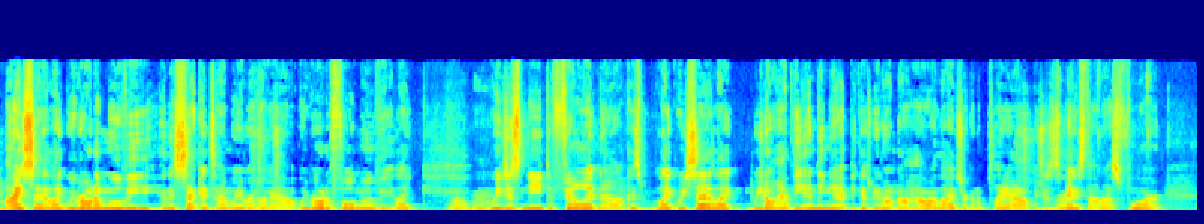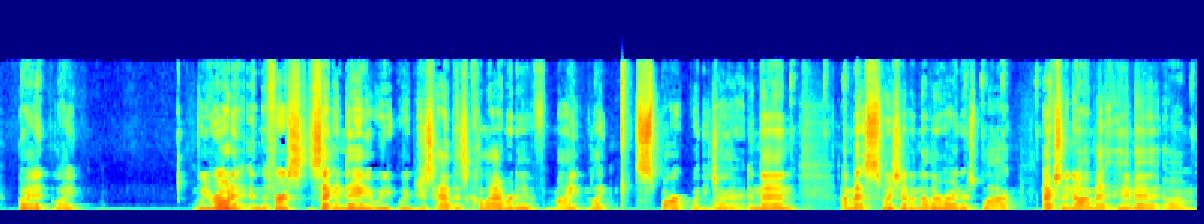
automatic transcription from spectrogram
mindset. Like we wrote a movie and the second time we ever hung out. We wrote a full movie. Like Oh man. we just need to fill it now because like we said like we don't have the ending yet because we don't know how our lives are going to play out because it's Right. based on us four but like we wrote it and the first second day we, we just had this collaborative mind like spark with each Right. other and then i met swish at another writer's block actually no i met him at um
